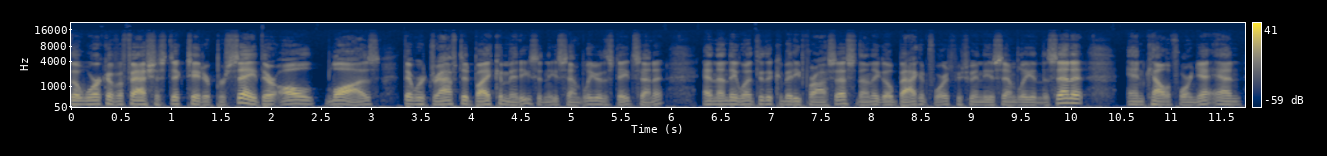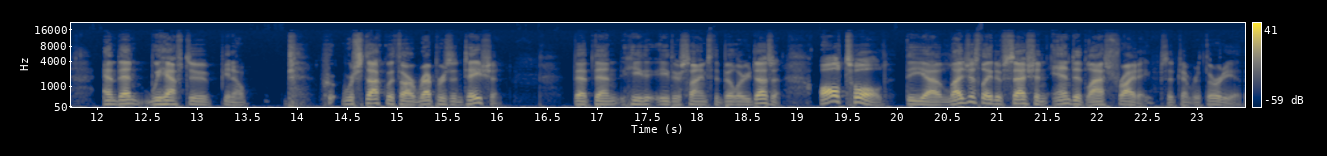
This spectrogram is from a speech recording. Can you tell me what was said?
the work of a fascist dictator per se. They're all laws that were drafted by committees in the Assembly or the State Senate, and then they went through the committee process, and then they go back and forth between the Assembly and the Senate and California, and and then we have to, you know, we're stuck with our representation that then he either signs the bill or he doesn't. All told, the uh, legislative session ended last Friday, September 30th.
